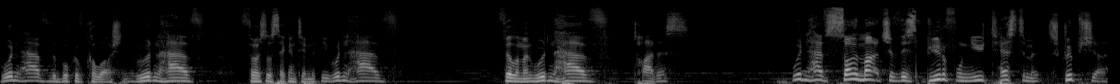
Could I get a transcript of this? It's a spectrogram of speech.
We wouldn't have the book of Colossians. We wouldn't have 1st or 2nd Timothy. We wouldn't have Philemon. We wouldn't have Titus. We wouldn't have so much of this beautiful New Testament scripture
